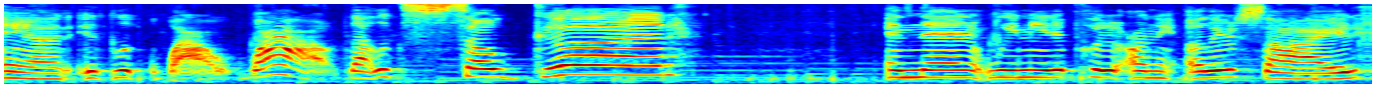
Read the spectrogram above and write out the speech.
And it look wow, wow, that looks so good. And then we need to put it on the other side.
